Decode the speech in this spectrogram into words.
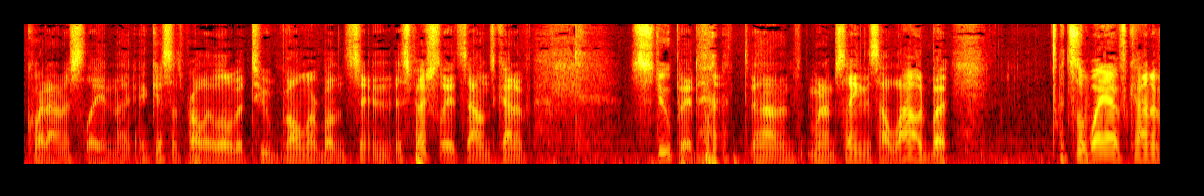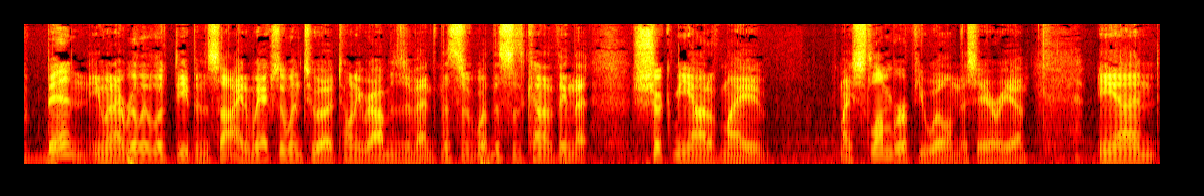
quite honestly. And I guess that's probably a little bit too vulnerable, and especially it sounds kind of stupid uh, when I'm saying this out loud, but it's the way I've kind of been when I really look deep inside. And we actually went to a Tony Robbins event. This is what this is kind of the thing that shook me out of my my slumber, if you will, in this area. And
